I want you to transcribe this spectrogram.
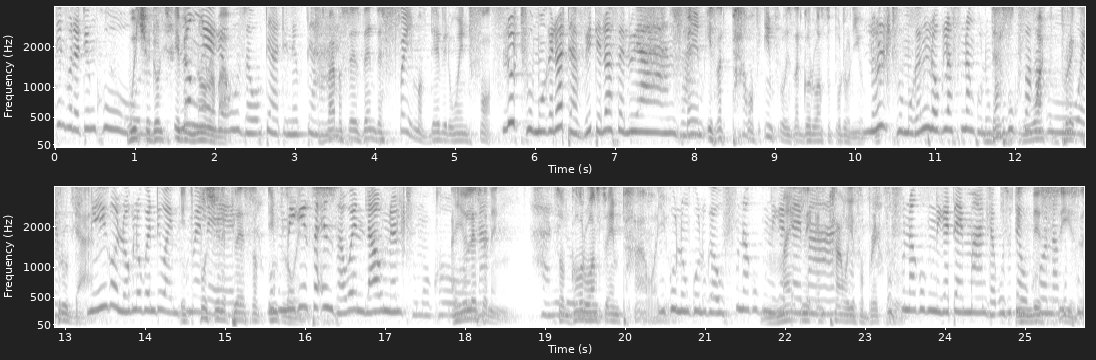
tintfo letinkhulu which you don't even know longeke about." uze utati The nekutali Bible says, Then the fame of David went forth. ke lwadavide lwase luyanza Fame is that power of influence that God wants to put on you. lolu dumo ke ngiloku lafuna nkulunkulu That's what kuwe breakthrough does. ngiko loku lokwentiwa It puts you in a place of influence. endzaweni la uneludumo khona Are you listening? So God wants to empower you, mightily empower you for breakthrough. ufuna kukuniketa imandla kuthi ute in this season.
